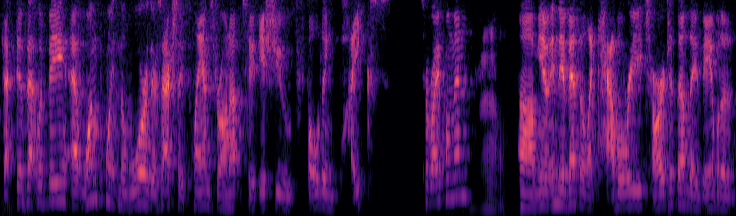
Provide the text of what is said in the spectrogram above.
effective that would be. At one point in the war, there's actually plans drawn up to issue folding pikes to riflemen. Wow. Um, you know, in the event that like cavalry charge at them, they'd be able to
